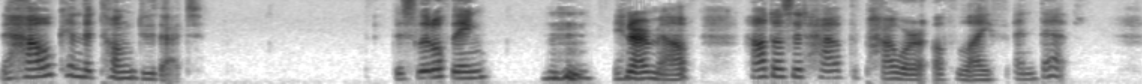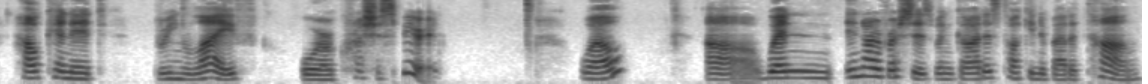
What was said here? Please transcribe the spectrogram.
Now, how can the tongue do that? This little thing in our mouth, how does it have the power of life and death? How can it bring life or crush a spirit? Well, uh, when in our verses, when God is talking about a tongue,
